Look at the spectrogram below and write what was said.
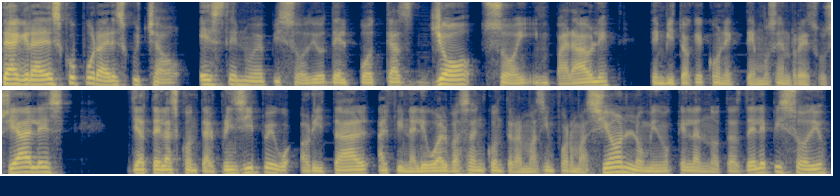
Te agradezco por haber escuchado este nuevo episodio del podcast Yo Soy Imparable. Te invito a que conectemos en redes sociales. Ya te las conté al principio, ahorita al, final igual vas a encontrar más información, lo mismo que en las notas del episodio,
